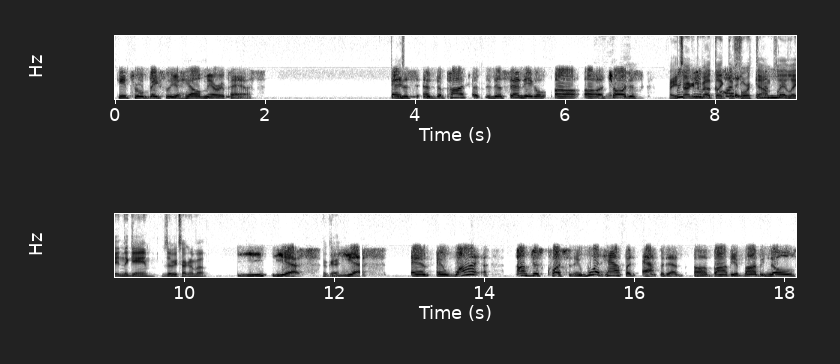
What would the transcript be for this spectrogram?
He threw basically a hail mary pass, and the the, uh, the San Diego uh, uh, Chargers. Are you talking about like the fourth down play late in the game? Is that what you're talking about? Y- yes. Okay. Yes. And and why? I'm just questioning what happened after that, uh, Bobby. If Bobby knows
